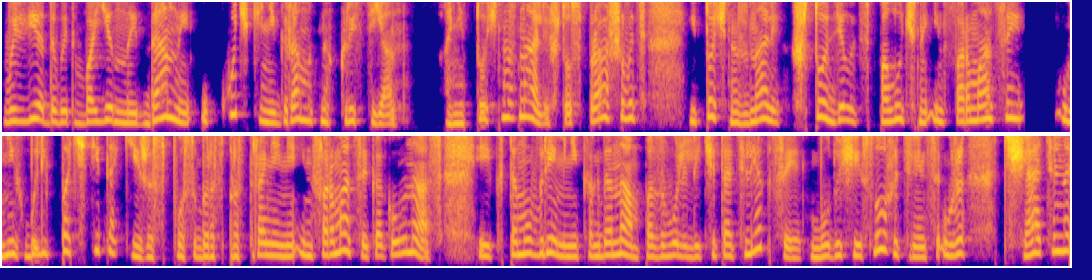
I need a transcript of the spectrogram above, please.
выведывает военные данные у кучки неграмотных крестьян. Они точно знали, что спрашивать, и точно знали, что делать с полученной информацией, у них были почти такие же способы распространения информации, как и у нас, и к тому времени, когда нам позволили читать лекции, будущие слушательницы уже тщательно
